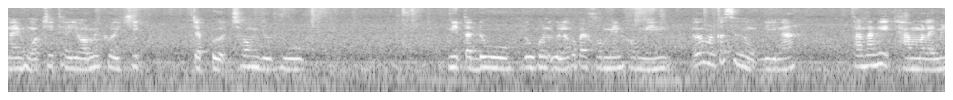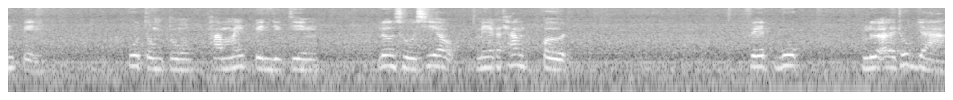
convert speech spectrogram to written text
ในหัวคิดทยอยไม่เคยคิดจะเปิดช่อง YouTube มีแต่ดูดูคนอื่นแล้วก็ไปคอมเมนต์คอมเมนต์เออมันก็สนุกดีนะ ทั้งทั้งที่ทำอะไรไม่เป็น พูดตรงๆทำไม่เป็นจริงๆ เรื่องโซเชียลแม้กระทั่งเปิด Facebook หรืออะไรทุกอย่าง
